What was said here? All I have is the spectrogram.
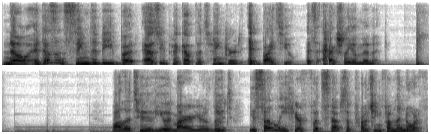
No, it doesn't seem to be, but as you pick up the tankard, it bites you. It's actually a mimic. While the two of you admire your loot, you suddenly hear footsteps approaching from the north.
